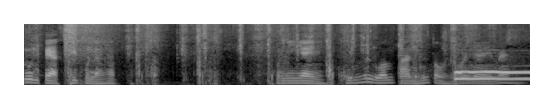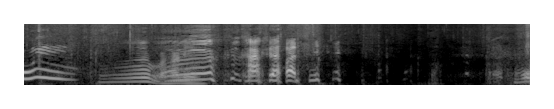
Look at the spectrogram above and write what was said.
รุ่นแปดสิบคนแล้วครับ คนนี้ใหญ่นี่กินมันรวมปานนี่มันต้องหัวใหญ่ไหมเออบ่ฮะนี่เออคือขากระดาษนี้โอ้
